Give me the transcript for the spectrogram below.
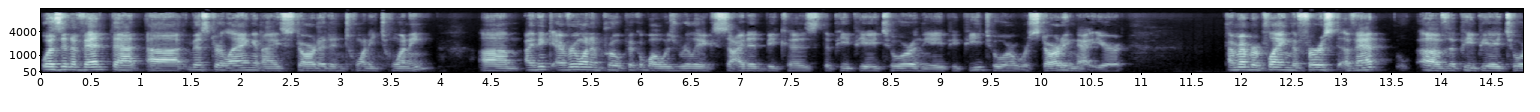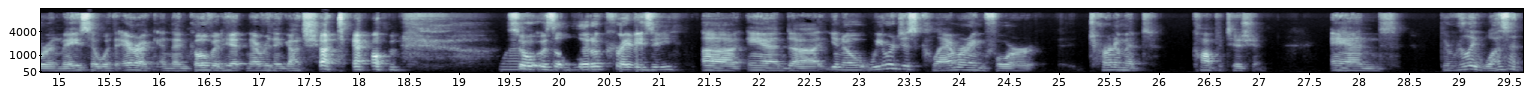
was an event that uh, Mr. Lang and I started in 2020. Um, I think everyone in pro pickleball was really excited because the PPA tour and the APP tour were starting that year. I remember playing the first event of the PPA tour in Mesa with Eric, and then COVID hit and everything got shut down. Wow. So it was a little crazy. Uh, and, uh, you know, we were just clamoring for tournament competition. And there really wasn't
